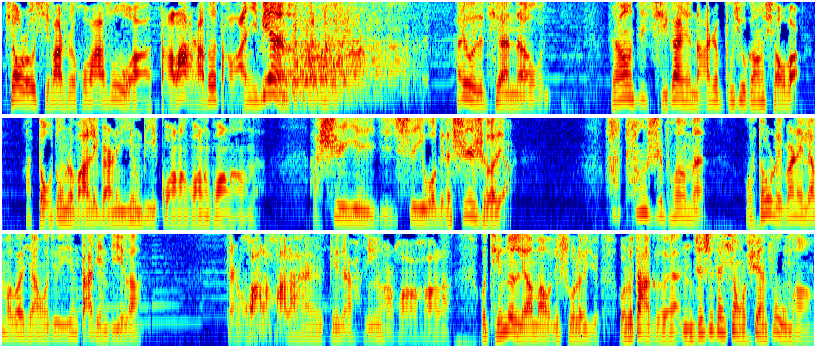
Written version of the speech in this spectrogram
飘柔洗发水、护发素啊、打蜡啥都打完一遍了。哎呦我的天哪！我，然后这乞丐就拿着不锈钢小碗啊，抖动着碗里边那硬币，咣啷咣啷咣啷的。啊，示意示意我给他施舍点啊！当时朋友们，我兜里边那两百块钱我就已经打点滴了，在这哗啦哗啦还给点银行哗哗哗啦。我停顿两秒，我就说了一句：“我说大哥呀，你这是在向我炫富吗？”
